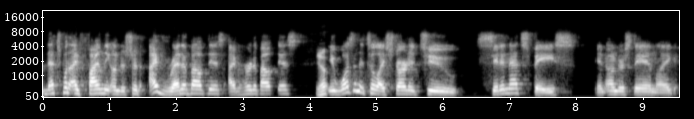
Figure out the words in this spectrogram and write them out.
that's what I finally understood. I've read about this, I've heard about this. Yep. It wasn't until I started to sit in that space and understand like,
